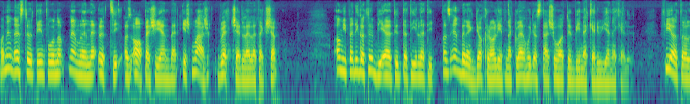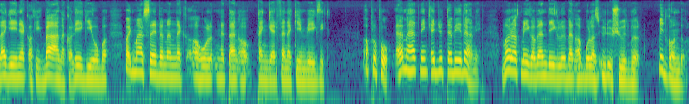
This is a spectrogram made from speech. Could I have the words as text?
Ha nem ez történt volna, nem lenne ötci az alpesi ember, és más gletszerleletek sem. Ami pedig a többi eltüntet illeti, az emberek gyakran lépnek le, hogy aztán soha többé ne kerüljenek elő. Fiatal legények, akik beállnak a légióba, vagy már szejbe mennek, ahol netán a tenger fenekén végzik. Apropó, elmehetnénk együtt ebédelni? Maradt még a vendéglőben abból az ürűsültből. Mit gondol?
